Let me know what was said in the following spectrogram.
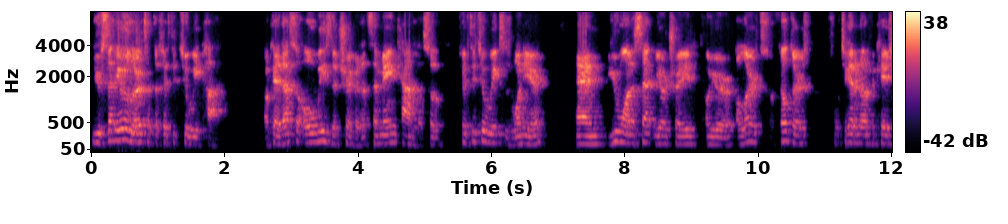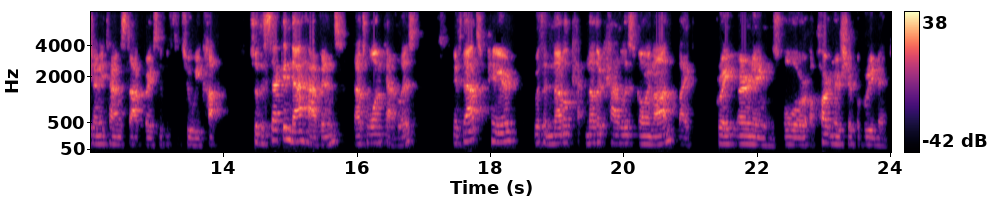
you set your alerts at the 52 week high. Okay, that's always the trigger. That's the main catalyst. So 52 weeks is one year, and you want to set your trade or your alerts or filters to get a notification anytime the stock breaks the 52 week high. So the second that happens, that's one catalyst. If that's paired with another another catalyst going on, like great earnings or a partnership agreement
